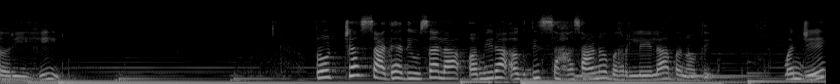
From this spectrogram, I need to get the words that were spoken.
तरीही. रोजच्या साध्या दिवसाला अमीरा अगदी साहसानं भरलेला बनवते. म्हणजे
